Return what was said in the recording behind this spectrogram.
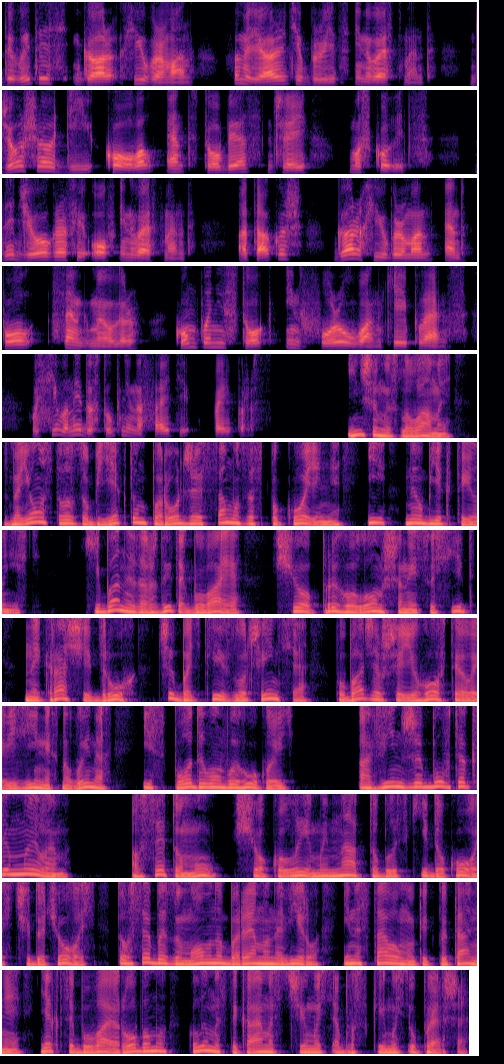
Дивитись Гар Хюберман Familiarity Breeds Investment Joshua D. Kowal and Tobias J. Moskowitz The Geography of Investment, а також Gar Huberman and Paul Sengmuller Company Stock in 401k Plans. Усі вони доступні на сайті Papers. Іншими словами, знайомство з об'єктом породжує самозаспокоєння і необ'єктивність. Хіба не завжди так буває, що приголомшений сусід, найкращий друг чи батьки злочинця, побачивши його в телевізійних новинах, із подивом вигукують А він же був таким милим. А все тому, що коли ми надто близькі до когось чи до чогось, то все безумовно беремо на віру і не ставимо під питання, як це буває робимо, коли ми стикаємось з чимось або з кимось уперше.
